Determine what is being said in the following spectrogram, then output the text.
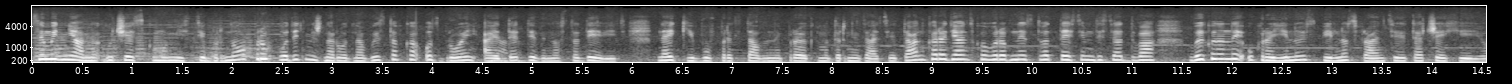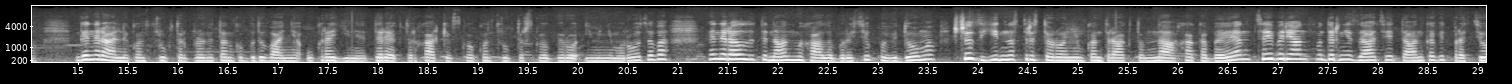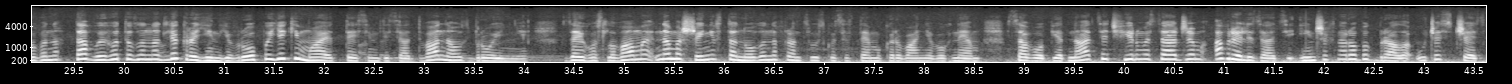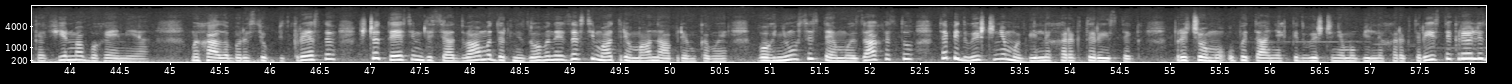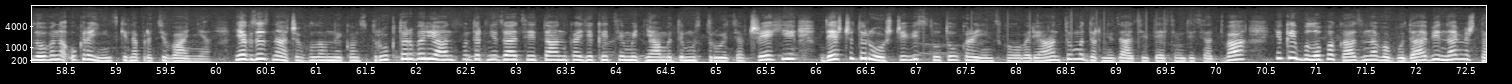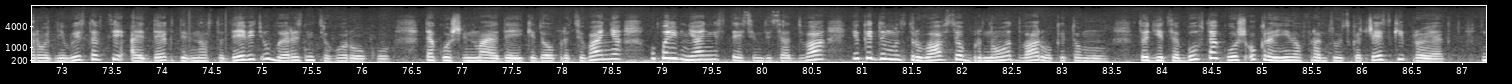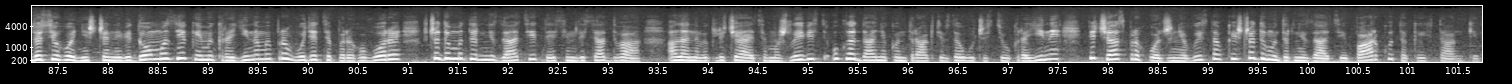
Цими днями у чеському місті Брно проходить міжнародна виставка озброєнь АЙД-99, на якій був представлений проект модернізації танка радянського виробництва Т-72, виконаний Україною спільно з Францією та Чехією. Генеральний конструктор бронетанкобудування України, директор Харківського конструкторського бюро імені Морозова, генерал-лейтенант Михайло Борисюк повідомив, що згідно з тристороннім контрактом на ХКБН цей варіант модернізації танка відпрацьовано та виготовлено для країн Європи, які мають Т-72 на озброєнні. За його словами, на машині встановлено французьку систему керування вогнем САВО-15 фірми «Саджем», а в реалізації інших наробок брала участь чеська фірма «Богемія». Михайло Борисюк підкреслив, що Т-72 модернізований за всіма трьома напрямками – вогню, системою захисту та підвищенням мобільних характеристик. Причому у питаннях підвищення мобільних характеристик реалізовано українські напрацювання. Використання. Як зазначив головний конструктор, варіант модернізації танка, який цими днями демонструється в Чехії, дещо дорожчий від суто українського варіанту модернізації Т-72, який було показано в Абу-Дабі на міжнародній виставці IDEC 99 у березні цього року. Також він має деякі доопрацювання у порівнянні з Т-72, який демонструвався в Брно два роки тому. Тоді це був також україно-французько-чеський проєкт. До сьогодні ще невідомо, з якими країнами проводяться переговори щодо модернізації Т-72, але не виключається можливість укладання контрактів за участі України під час проходження виставки щодо модернізації парку таких танків.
